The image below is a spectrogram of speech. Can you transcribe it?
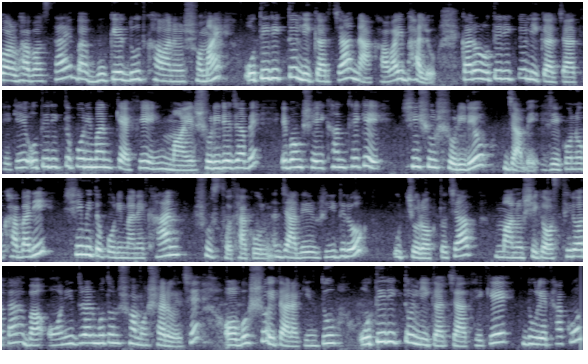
গর্ভাবস্থায় বা বুকের দুধ খাওয়ানোর সময় অতিরিক্ত লিকার চা না খাওয়াই ভালো। কারণ অতিরিক্ত লিকার চা থেকে অতিরিক্ত পরিমাণ ক্যাফেইন মায়ের শরীরে যাবে এবং সেইখান থেকে শিশুর শরীরেও যাবে। যে কোনো খাবারই সীমিত পরিমাণে খান, সুস্থ থাকুন। যাদের হৃদরোগ, উচ্চ রক্তচাপ, মানসিক অস্থিরতা বা অনিদ্রার মতন সমস্যা রয়েছে, অবশ্যই তারা কিন্তু অতিরিক্ত লিকার চা থেকে দূরে থাকুন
